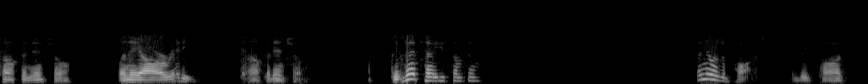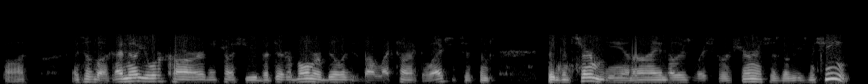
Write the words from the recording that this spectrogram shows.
confidential when they are already confidential? Does that tell you something? And there was a pause, a big pause, pause. I said, look, I know you work hard and I trust you, but there are vulnerabilities about electronic election systems that concern me, and I and others wish for assurances of these machines.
